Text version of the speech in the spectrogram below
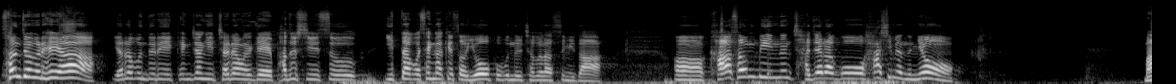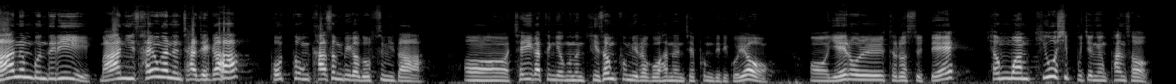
선정을 해야 여러분들이 굉장히 저렴하게 받으실 수 있다고 생각해서 이 부분을 적어놨습니다. 어, 가성비 있는 자재라고 하시면은요, 많은 분들이 많이 사용하는 자재가 보통 가성비가 높습니다. 어, 저희 같은 경우는 기성품이라고 하는 제품들이고요. 어, 예를 들었을 때 현무암 T50 부정형 판석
